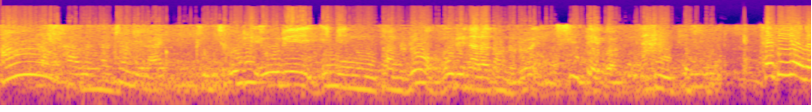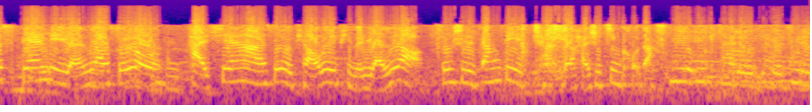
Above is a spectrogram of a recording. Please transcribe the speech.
啊，让他们到这里来品尝。우리우리이민돈으로우리나라돈으로칠대건 那利用的 Scandi 原料，所有海鲜啊，所有调味品的原料都是当地产的还是进口的？意大利是进口的，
